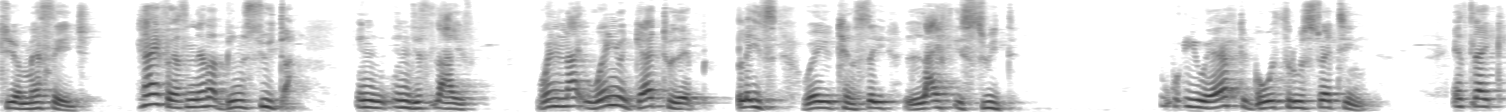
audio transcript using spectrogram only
to your message. Life has never been sweeter in, in this life. When, life, when you get to the place where you can say life is sweet, you have to go through sweating. It's like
